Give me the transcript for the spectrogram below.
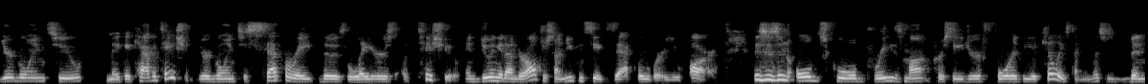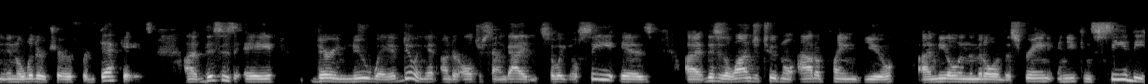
you're going to make a cavitation. You're going to separate those layers of tissue. And doing it under ultrasound, you can see exactly where you are. This is an old school Brisement procedure for the Achilles tendon. This has been in the literature for decades. Uh, this is a very new way of doing it under ultrasound guidance. So what you'll see is uh, this is a longitudinal out of plane view, uh, needle in the middle of the screen, and you can see the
